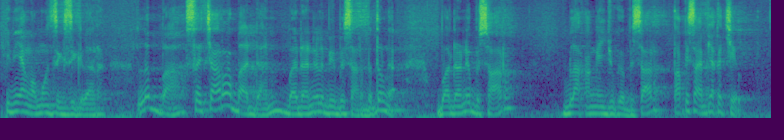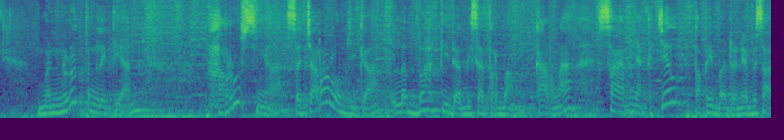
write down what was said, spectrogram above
Ini yang ngomong Zig Ziglar. Lebah secara badan, badannya lebih besar, betul nggak? Badannya besar, belakangnya juga besar, tapi sayapnya kecil. Menurut penelitian, Harusnya secara logika lebah tidak bisa terbang karena sayapnya kecil tapi badannya besar.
